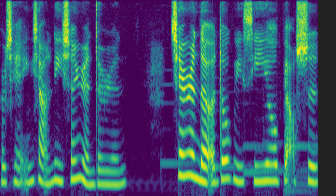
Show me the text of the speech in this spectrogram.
而且影响力深远的人。现任的 Adobe CEO 表示，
